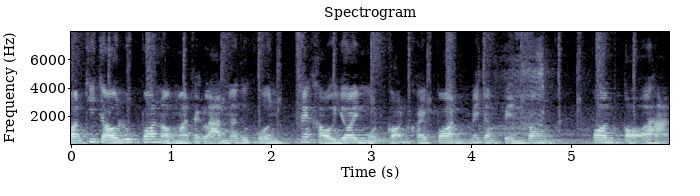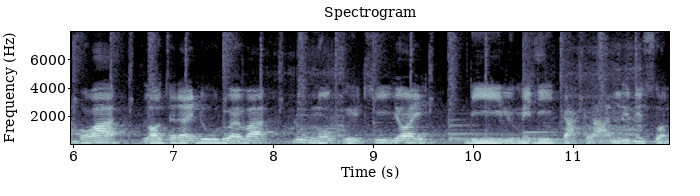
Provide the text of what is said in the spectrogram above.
ก่อนที่จะเอาลูกป้อนออกมาจากร้านนะทุกคนให้เขาย่อยหมดก่อนค่อยป้อน ไม่จำเป็นต้องป้อนต่ออาหาร เพราะว่าเราจะได้ดูด้วยว่าลูกนกหรือขี้ย่อยดีหรือไม่ดีจากร้านหรือในส่วน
